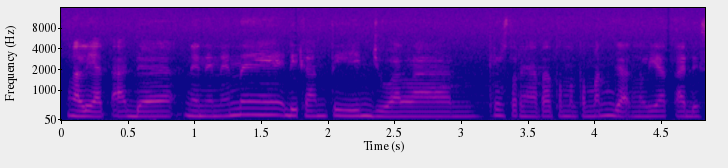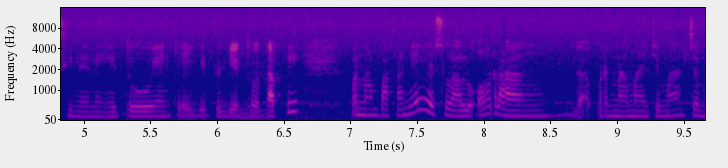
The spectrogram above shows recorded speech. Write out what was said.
Ngelihat ada nenek-nenek di kantin jualan. Terus ternyata teman-teman nggak ngelihat ada si nenek itu yang kayak gitu-gitu. Hmm. tapi penampakannya ya selalu orang. Nggak pernah macem-macem.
